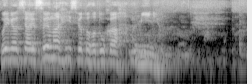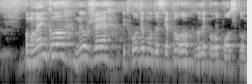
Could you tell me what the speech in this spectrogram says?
Во ім'я Отця і Сина і Святого Духа. Амінь. Помаленько ми вже підходимо до святого Великого посту.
